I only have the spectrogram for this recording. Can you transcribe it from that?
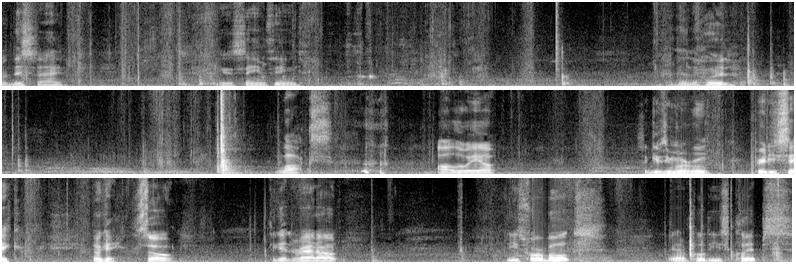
On this side, do the same thing. And then the hood locks all the way up. So it gives you more room. Pretty sick. Okay, so to get the rat out, these four bolts, I gotta pull these clips.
